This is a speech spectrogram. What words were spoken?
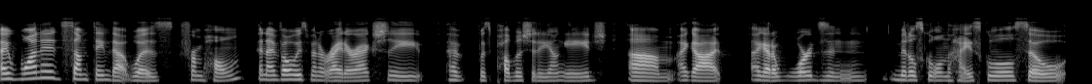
I wanted something that was from home, and I've always been a writer. I actually have, was published at a young age. Um, I got I got awards in middle school and high school, so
